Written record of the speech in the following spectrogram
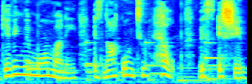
giving them more money is not going to help this issue.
